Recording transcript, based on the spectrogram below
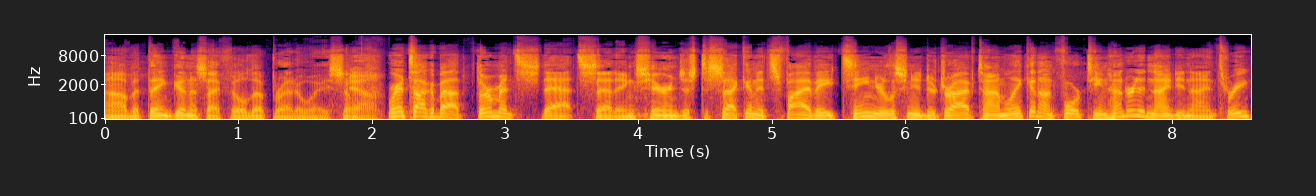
Uh, but thank goodness I filled up right away. So Yeah. we're going to talk about thermostat settings here in just a second. It's 518. You're listening to Drive Time Lincoln on 1499.3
